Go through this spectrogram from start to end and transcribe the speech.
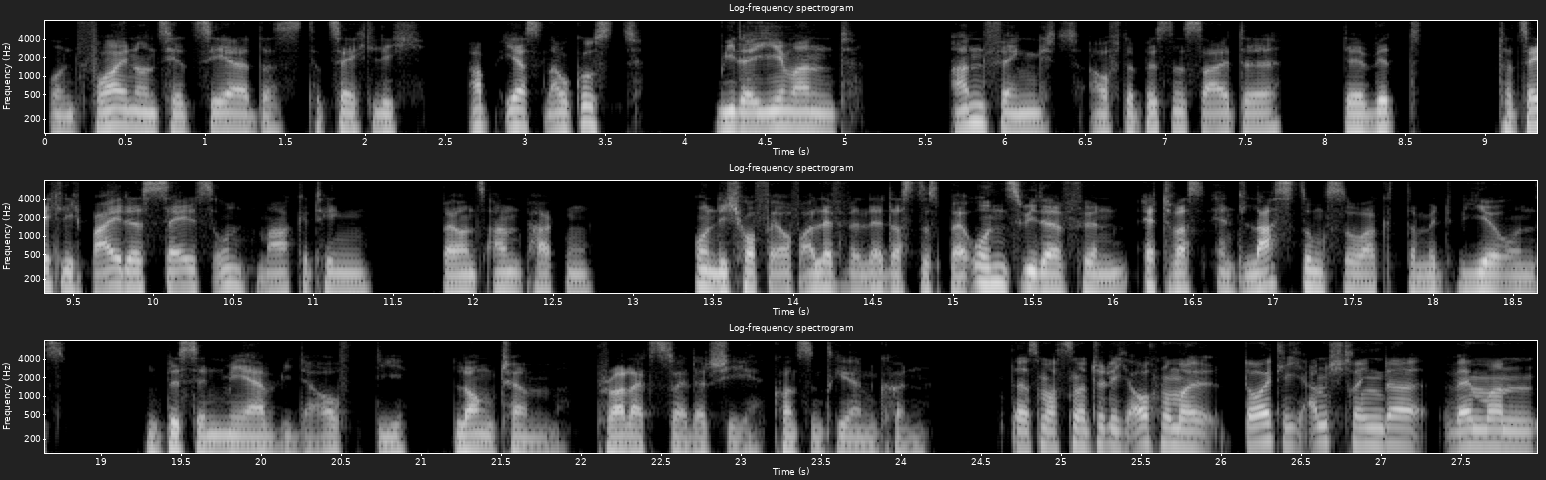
und freuen uns jetzt sehr, dass tatsächlich ab 1. August wieder jemand anfängt auf der Business-Seite, der wird tatsächlich beides Sales und Marketing bei uns anpacken. Und ich hoffe auf alle Fälle, dass das bei uns wieder für ein etwas Entlastung sorgt, damit wir uns ein bisschen mehr wieder auf die Long-Term Product Strategy konzentrieren können. Das macht es natürlich auch nochmal deutlich anstrengender, wenn man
